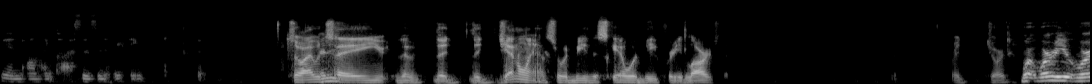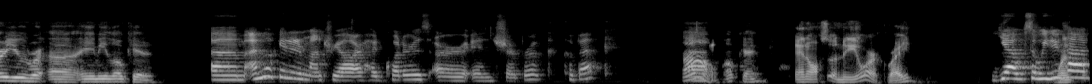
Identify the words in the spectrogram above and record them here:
in online classes and everything. So I would say the, the, the general answer would be the scale would be pretty large. Then. Right, George? Where, where are you? Where are you, uh, Amy, located? Um, I'm located in Montreal. Our headquarters are in Sherbrooke, Quebec. Oh, okay. And also New York, right? Yeah, so we do When- have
